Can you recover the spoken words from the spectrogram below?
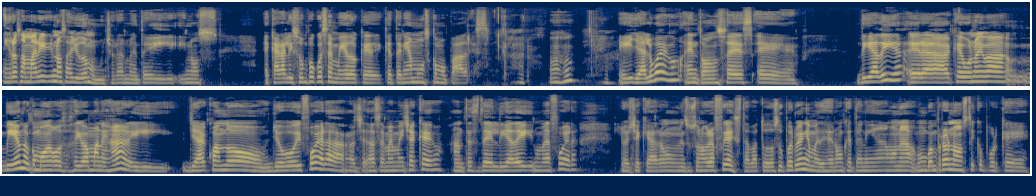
Y Rosa Mari nos ayudó mucho realmente y, nos eh, canalizó un poco ese miedo que, teníamos como padres. Claro. Y ya luego, entonces, eh, día a día era que uno iba viendo cómo se iba a manejar y ya cuando yo voy fuera a hacerme mi chequeo, antes del día de irme fuera, lo chequearon en su sonografía y estaba todo súper bien y me dijeron que tenía un buen pronóstico porque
